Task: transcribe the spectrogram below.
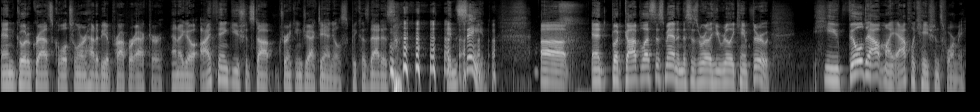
and go to grad school to learn how to be a proper actor. And I go, I think you should stop drinking Jack Daniels because that is insane. Uh, and but God bless this man, and this is where he really came through. He filled out my applications for me.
